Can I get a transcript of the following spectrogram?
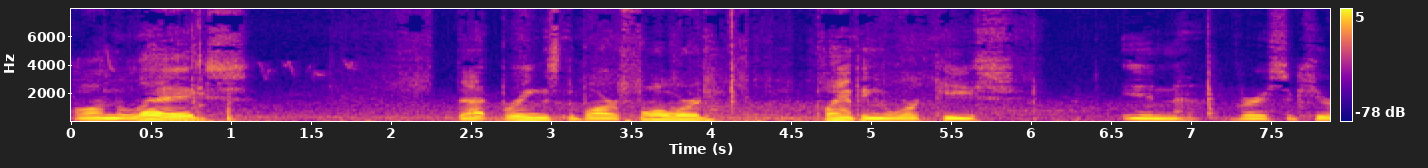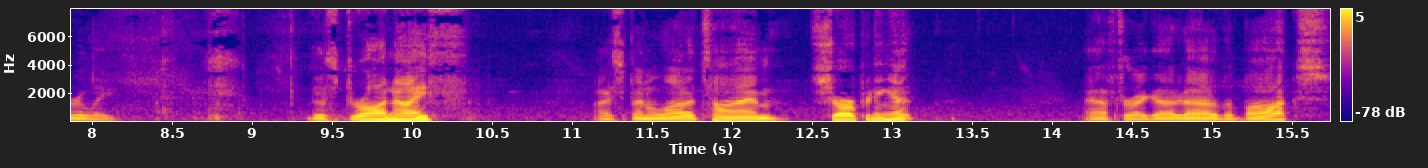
on the legs, that brings the bar forward, clamping the workpiece in very securely. This draw knife, I spent a lot of time sharpening it after I got it out of the box.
